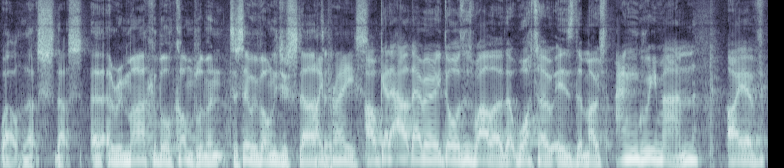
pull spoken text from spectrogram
Well, that's that's a, a remarkable compliment to say we've only just started. High praise. I'll get it out there early doors as well, though, that Watto is the most angry man I have,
